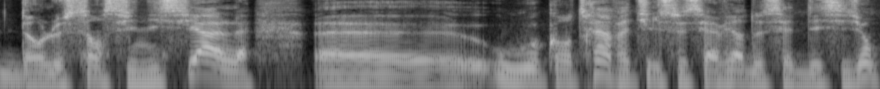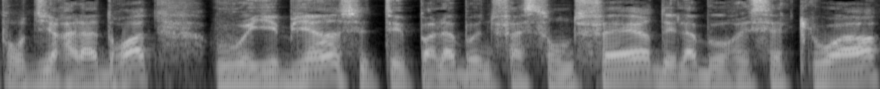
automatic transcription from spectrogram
dans le sens initial ou au contraire va-t-il se servir de cette décision pour dire à la droite, vous voyez bien, c'était pas la bonne façon de faire, d'élaborer cette loi.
